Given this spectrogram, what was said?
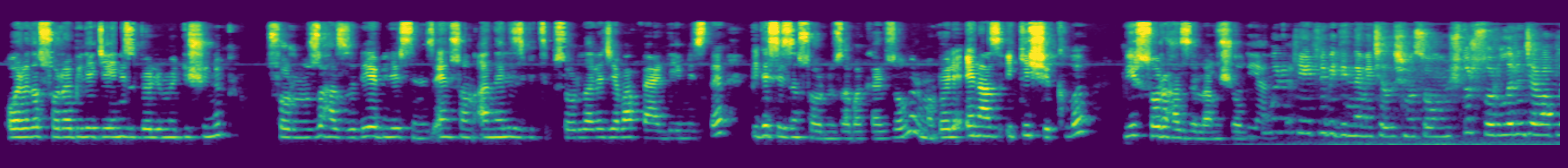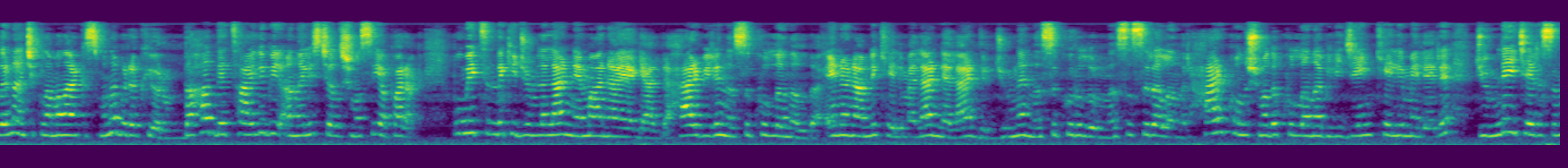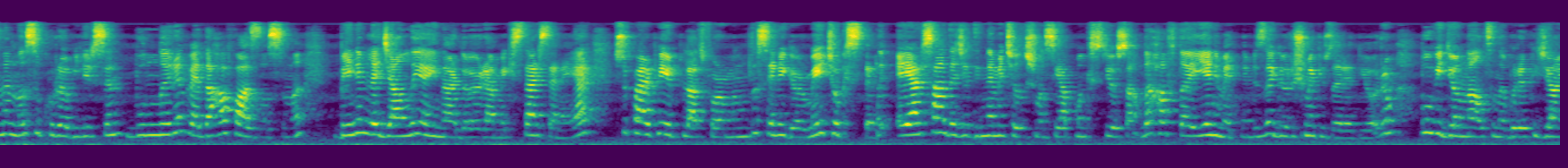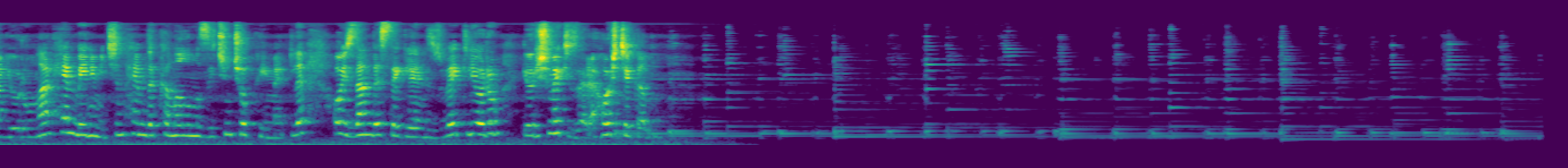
orada sorabileceğiniz bölümü düşünüp sorunuzu hazırlayabilirsiniz. En son analiz bitip sorulara cevap verdiğimizde bir de sizin sorunuza bakarız olur mu? Böyle en az iki şıklı bir soru hazırlamış olduk. Umarım keyifli bir dinleme çalışması olmuştur. Soruların cevaplarını açıklamalar kısmına bırakıyorum. Daha detaylı bir analiz çalışması yaparak Bu metindeki cümleler ne manaya geldi? Her biri nasıl kullanıldı? En önemli kelimeler nelerdir? Cümle nasıl kurulur? Nasıl sıralanır? Her konuşmada kullanabileceğin kelimeleri cümle içerisinde nasıl kurabilirsin? Bunları ve daha fazlasını benimle canlı yayınlarda öğrenmek istersen eğer Süper Peer platformunda seni görmeyi çok isterim. Eğer sadece dinleme çalışması yapmak istiyorsan da haftaya yeni metnimizde görüşmek üzere diyorum. Bu videonun altına bırakacağın yorumlar hem benim için hem de kanalımız için çok kıymetli. O yüzden desteklerinizi bekliyorum. Görüşmek üzere. Hoşçakalın.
